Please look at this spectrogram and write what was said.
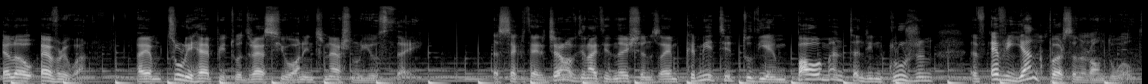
Hello, everyone. I am truly happy to address you on International Youth Day. As Secretary General of the United Nations, I am committed to the empowerment and inclusion of every young person around the world.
